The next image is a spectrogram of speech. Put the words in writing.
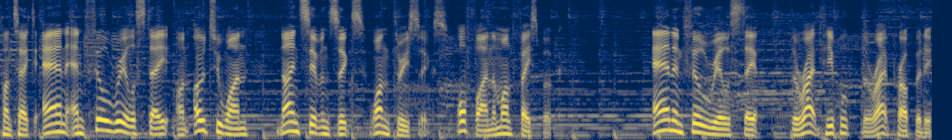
Contact Anne and Phil Real Estate on 021 976 136 or find them on Facebook. Anne and Phil Real Estate, the right people, the right property.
